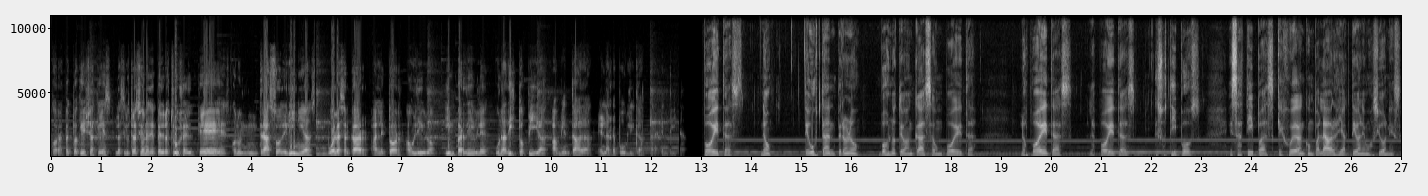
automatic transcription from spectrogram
con respecto a aquellas que es las ilustraciones de Pedro Strugel, que con un trazo de líneas vuelve a acercar al lector a un libro imperdible, una distopía ambientada en la República Argentina. Poetas. No, te gustan pero no, vos no te bancás a un poeta. Los poetas, las poetas, esos tipos, esas tipas que juegan con palabras y activan emociones,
